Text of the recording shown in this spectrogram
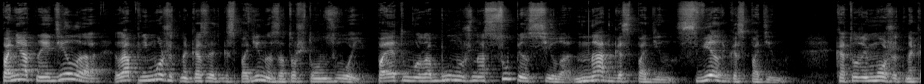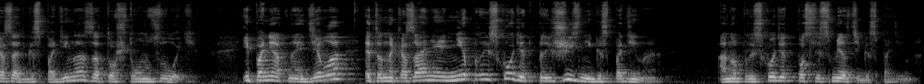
Понятное дело, раб не может наказать господина за то, что он злой. Поэтому рабу нужна суперсила, над господин, сверх господин, который может наказать господина за то, что он злой. И понятное дело, это наказание не происходит при жизни господина. Оно происходит после смерти господина.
